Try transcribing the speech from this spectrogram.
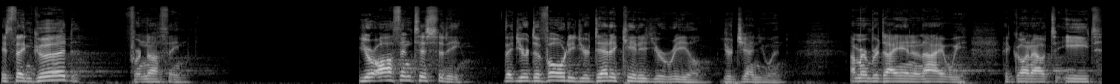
it's then good for nothing. Your authenticity, that you're devoted, you're dedicated, you're real, you're genuine. I remember Diane and I, we had gone out to eat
